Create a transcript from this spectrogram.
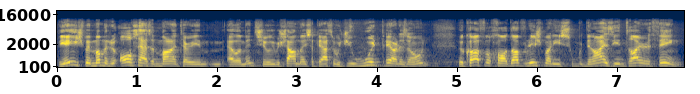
The age it also has a monetary element, which you would pay on his own. The he denies the entire thing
